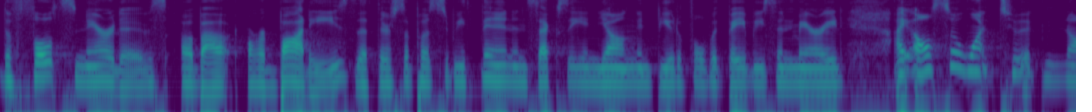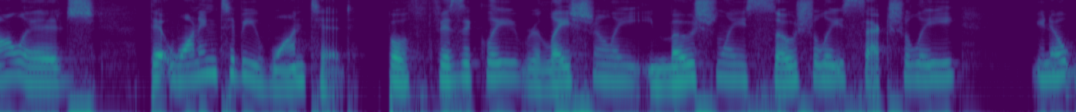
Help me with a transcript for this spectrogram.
the false narratives about our bodies that they're supposed to be thin and sexy and young and beautiful with babies and married. I also want to acknowledge that wanting to be wanted, both physically, relationally, emotionally, socially, sexually, you know,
